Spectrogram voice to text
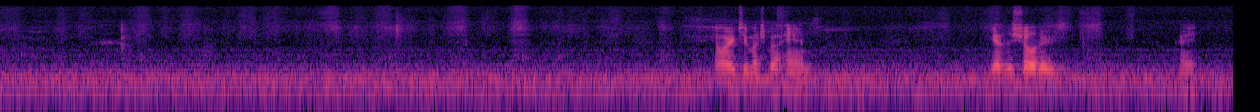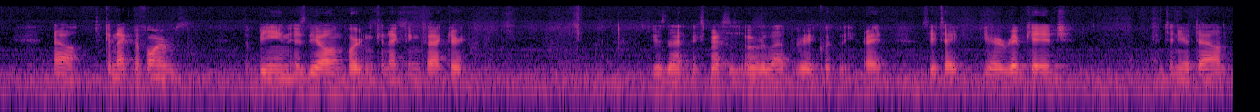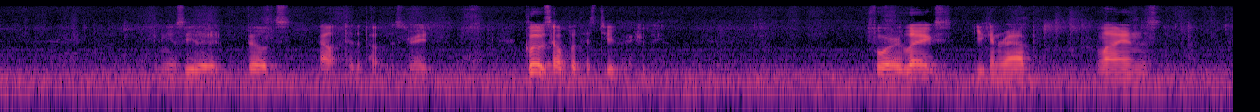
Don't worry too much about hands. You have the shoulders, right? Now, to connect the forms, the bean is the all-important connecting factor because that expresses overlap very quickly, right? So you take your rib cage, continue it down, and you'll see that it builds out to the pelvis, right? Clothes help with this too, actually. For legs, you can wrap lions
